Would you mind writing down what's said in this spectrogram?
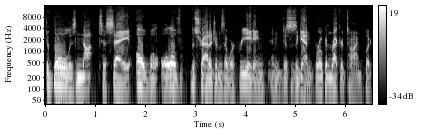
the goal is not to say, oh, well, all of the stratagems that we're creating, and this is again broken record time, but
